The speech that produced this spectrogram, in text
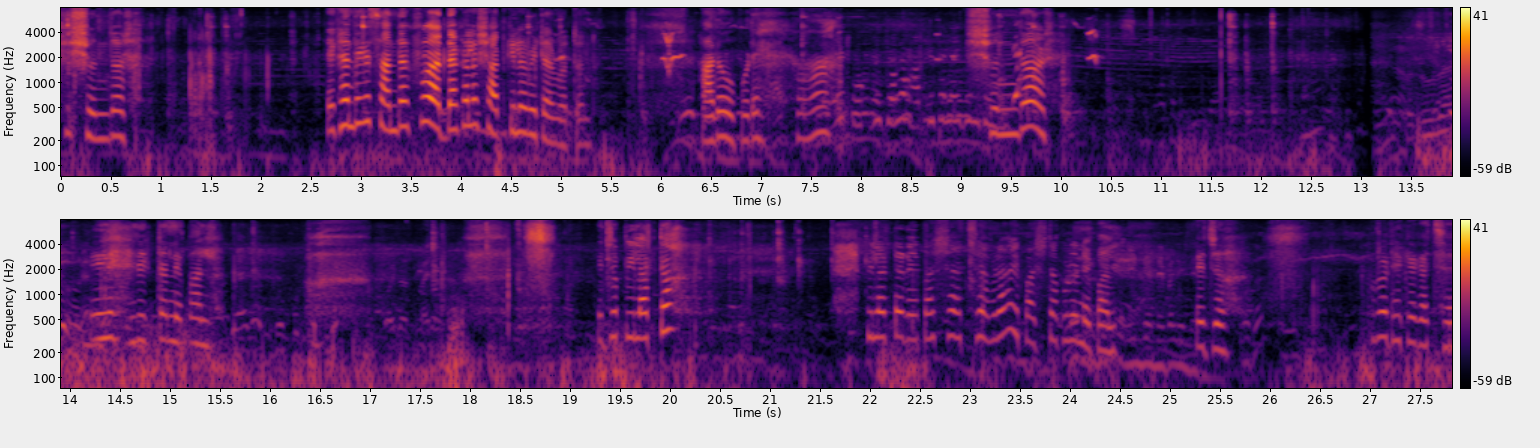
কি সুন্দর। এখান থেকে সান্দাকফু আর দেখাল সাত কিলোমিটার মতন। আরও উপরে সুন্দর। দিকটা নেপাল। এই যে পিলারটা পিলারটার এই পাশে আছে আমরা, এই পাশটা পুরো নেপাল। এই যে, পুরো ঢেকে গেছে।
